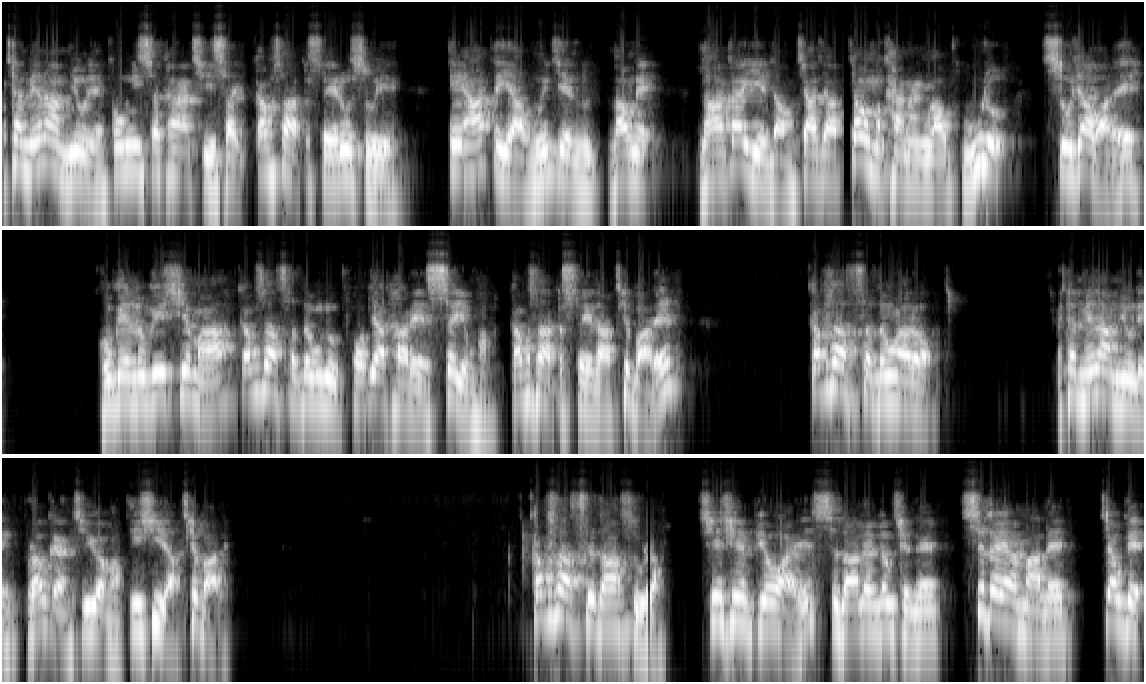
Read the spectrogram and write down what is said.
အထက်မင်းလာမြို့နယ်ကုန်းကြီးစခန်းအခြေဆိုင်ကောက်ဆ30လို့ဆိုရင်အင်အားတရာဝန်းကျင်လောက်နဲ့လာတိုက်ရင်တောင်ကြာကြာတောက်မခံနိုင်လောက်ဘူးလို့ဆိုကြပါတယ်။ Google location မှာကပ္ပစ73လို့ဖော်ပြထားတဲ့စက်ရုံဟာကပ္ပစ30တာဖြစ်ပါတယ်။ကပ္ပစ73ကတော့အထက်မင်းလာမြို့နယ်ဘရောက်ကန်ကြီးရွာမှာတည်ရှိတာဖြစ်ပါတယ်။ကပ္ပစစစ်သားဆိုတာရှင်းရှင်းပြောရရင်စစ်သားလည်းလှုပ်ချင်တယ်စစ်တပ်ရမှာလည်းကြောက်တဲ့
